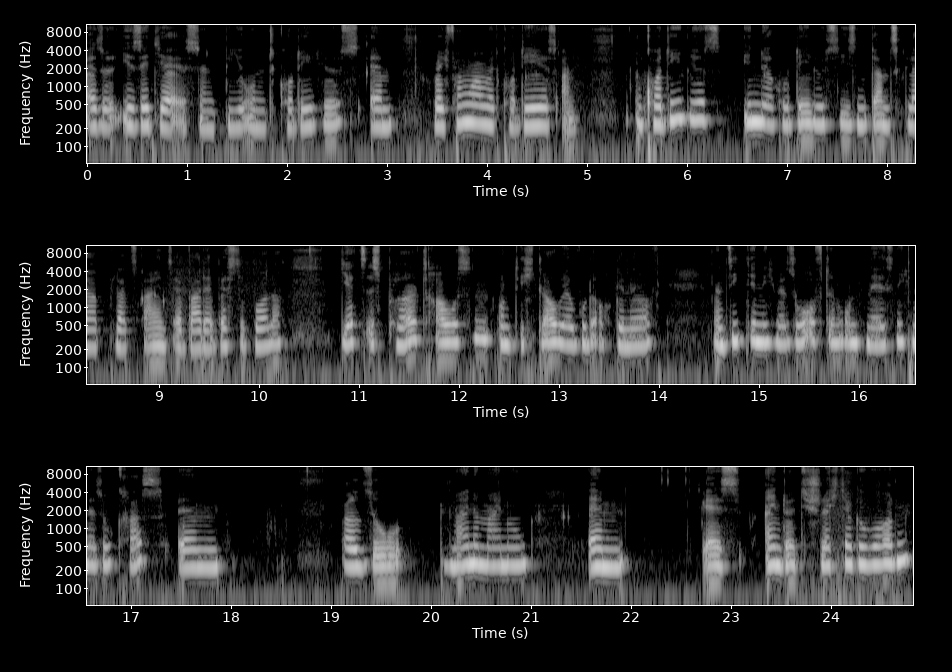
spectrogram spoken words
also ihr seht ja, es sind B und Cordelius. Ähm, aber ich fange mal mit Cordelius an. Und Cordelius in der Cordelius Season ganz klar Platz 1. Er war der beste Brawler. Jetzt ist Pearl draußen und ich glaube, er wurde auch genervt. Man sieht ihn nicht mehr so oft in Runden, er ist nicht mehr so krass. Ähm, also meine Meinung, ähm, er ist eindeutig schlechter geworden.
